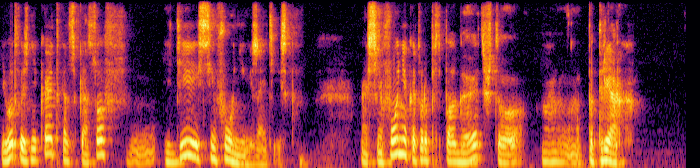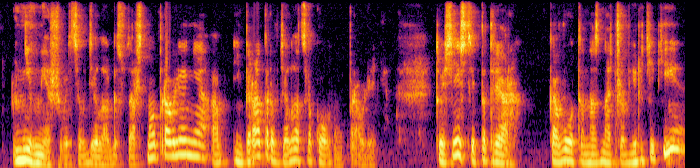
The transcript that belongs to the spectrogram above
И вот возникает, в конце концов, идея симфонии византийской. Симфония, которая предполагает, что патриарх не вмешивается в дела государственного управления, а император в дела церковного управления. То есть, если патриарх кого-то назначил в еретики,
